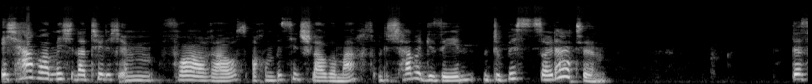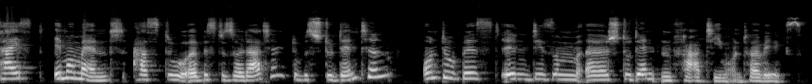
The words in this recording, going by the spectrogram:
ich habe mich natürlich im Voraus auch ein bisschen schlau gemacht und ich habe gesehen, du bist Soldatin. Das heißt, im Moment hast du, äh, bist du Soldatin, du bist Studentin und du bist in diesem äh, Studentenfahrteam unterwegs.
